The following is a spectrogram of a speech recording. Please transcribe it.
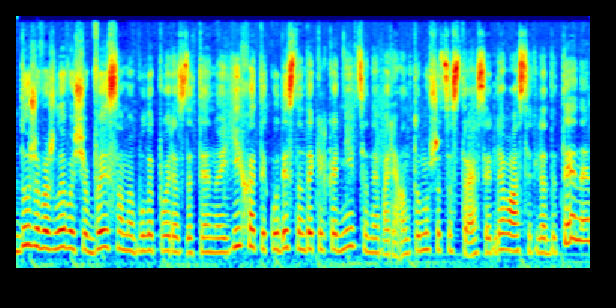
Дуже важливо, щоб ви саме були поряд з дитиною. Їхати кудись на декілька днів це не варіант, тому що це стрес і для вас, і для дитини.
